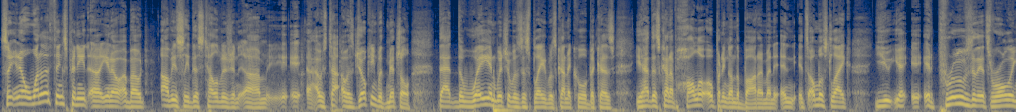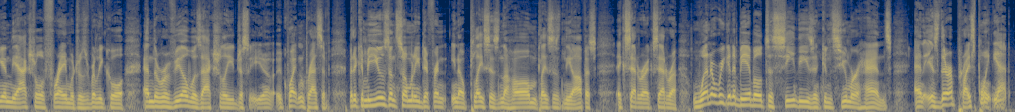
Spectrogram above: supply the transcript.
So you know, one of the things, Puneet, uh, you know about obviously this television. Um, it, it, I was I was joking with Mitchell that the way in which it was displayed was kind of cool because you had this kind of hollow opening on the bottom, and, and it's almost like you, you it proves that it's rolling in the actual frame, which was really cool. And the reveal was actually just you know quite impressive. But it can be used in so many different you know places in the home, places in the office, etc., etc. When are we going to be able to see these in consumer hands? And is there a price point yet?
